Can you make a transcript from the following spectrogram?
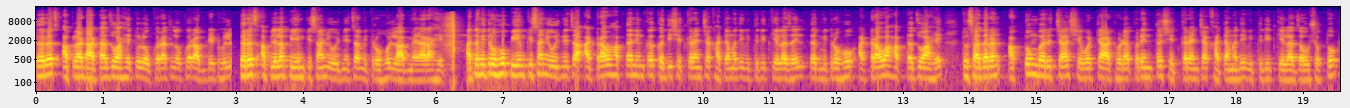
तरच आपला डाटा जो आहे तो लवकरात लवकर अपडेट होईल. तरच आपल्याला पीएम किसान योजनेचा मित्र हो लाभ मिळणार आहे. आता मित्र हो पीएम किसान योजनेचा अठरावा हप्ता नेमका कधी शेतकऱ्यांच्या खात्यामध्ये वितरित केला जाईल? तर मित्र हो अठरावा हप्ता जो आहे तो साधारण ऑक्टोंबरच्या शेवटच्या आठवड्यापर्यंत शेतकऱ्यांच्या खात्यामध्ये वितरित केला जाऊ शकतो.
